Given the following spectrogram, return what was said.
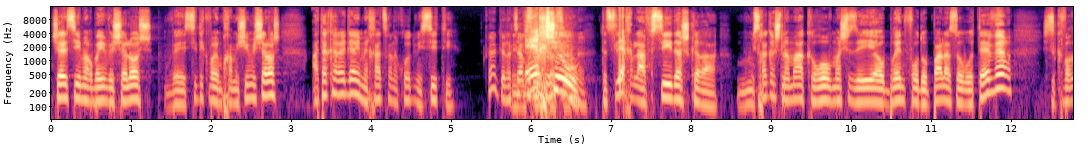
צ'לסי עם 43 וסיטי כבר עם 53, אתה כרגע עם 11 נקודות מסיטי. כן, תנצח. איכשהו. תצליח להפסיד אשכרה. במשחק השלמה הקרוב, מה שזה יהיה, או ברנדפורד או פאלאס או ווטאבר, שזה כבר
